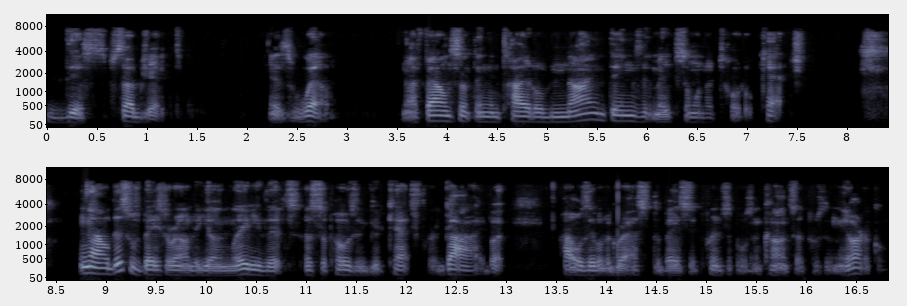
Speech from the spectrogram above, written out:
this subject as well. And I found something entitled Nine Things That Make Someone a Total Catch. Now, this was based around a young lady that's a supposed good catch for a guy, but I was able to grasp the basic principles and concepts within the article.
